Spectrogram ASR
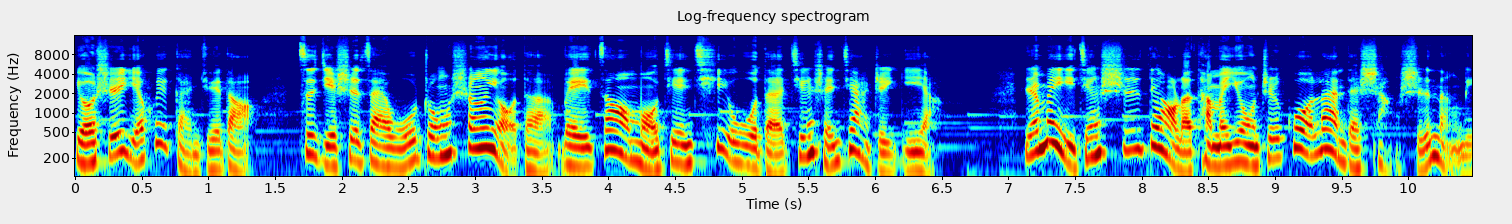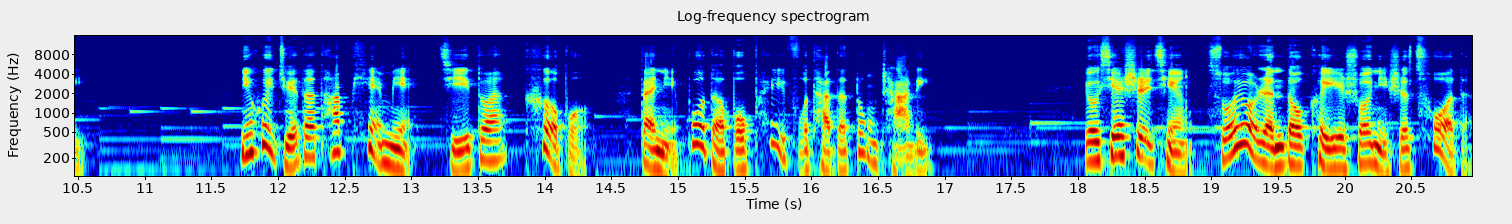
有时也会感觉到自己是在无中生有的伪造某件器物的精神价值一样，人们已经失掉了他们用之过滥的赏识能力。你会觉得他片面、极端、刻薄，但你不得不佩服他的洞察力。有些事情，所有人都可以说你是错的，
